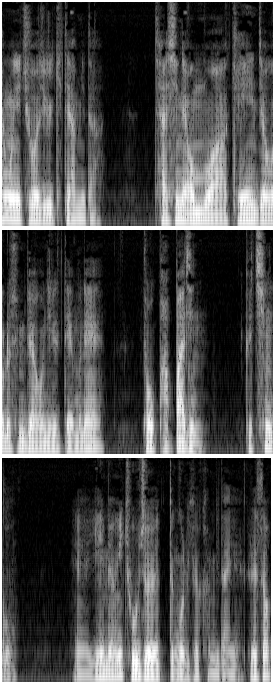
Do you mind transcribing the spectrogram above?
행운이 주어지길 기대합니다. 자신의 업무와 개인적으로 준비하고 있는 일 때문에 더욱 바빠진 그 친구 예, 예명이 조조였던 걸로 기억합니다. 예. 그래서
